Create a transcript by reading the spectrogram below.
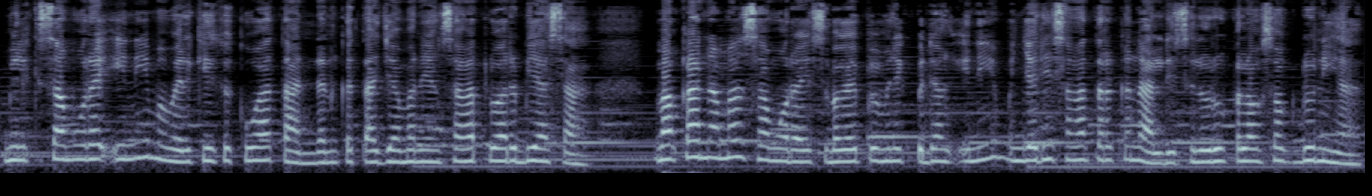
milik samurai ini memiliki kekuatan dan ketajaman yang sangat luar biasa, maka nama samurai sebagai pemilik pedang ini menjadi sangat terkenal di seluruh pelosok dunia,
